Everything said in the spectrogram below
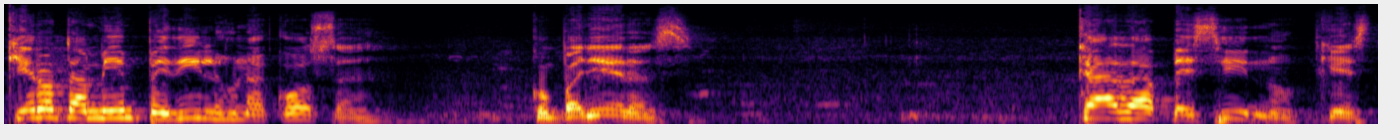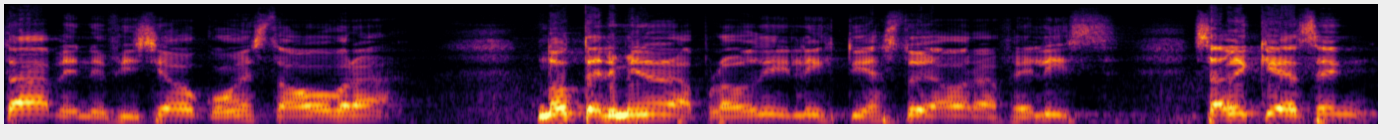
Quiero también pedirles una cosa, compañeras. Cada vecino que está beneficiado con esta obra no termina de aplaudir, listo, ya estoy ahora feliz. ¿Sabe qué hacen?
